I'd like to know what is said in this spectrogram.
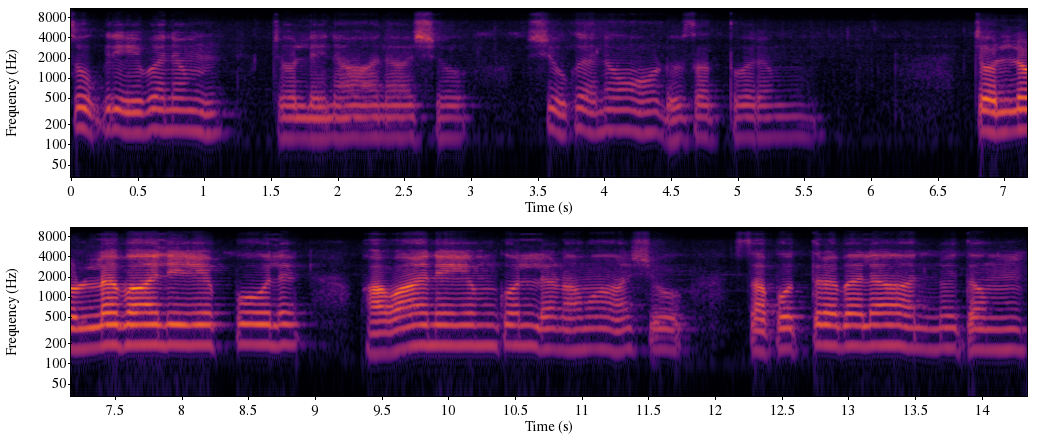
സുഗ്രീവനും. ചൊല്ലിനാനാശു ശുകനോടു സത്വരം. ചൊല്ലുള്ള ബാലിയെപ്പോലെ ഭവാനെയും കൊല്ലണമാശു സപുത്രബലാന്വിതം.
